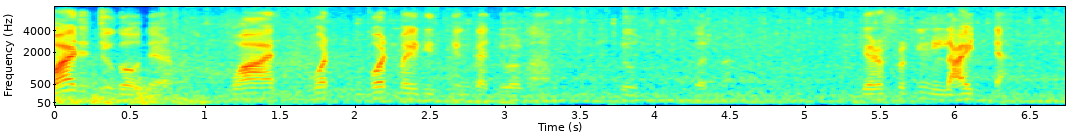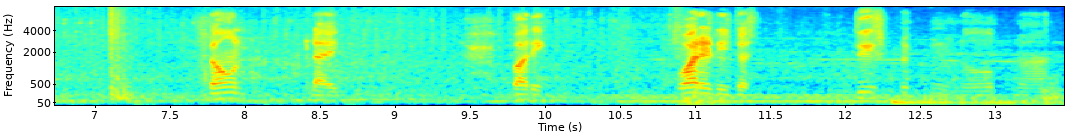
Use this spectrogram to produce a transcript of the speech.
Why did you go there why what what made you think that you were gonna do good man? You're a freaking light tank. Don't like buddy why did he just these freaking noob man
